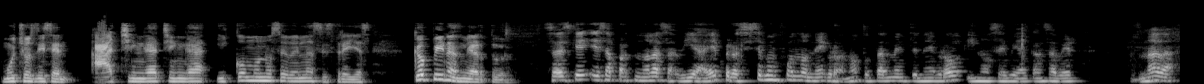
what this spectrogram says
Muchos dicen, ah, chinga, chinga, ¿y cómo no se ven las estrellas? ¿Qué opinas, mi Artur? Sabes que esa parte no la sabía, ¿eh? Pero sí se ve un fondo negro, ¿no? Totalmente negro y no se ve, alcanza a ver, pues nada.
